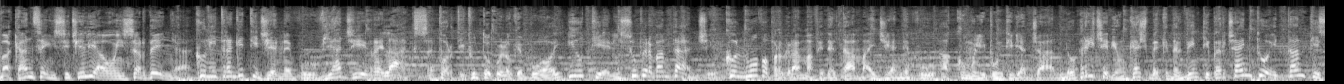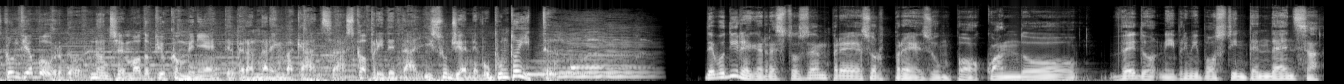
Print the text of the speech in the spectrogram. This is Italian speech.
Vacanze in Sicilia o in Sardegna. Con i traghetti GNV viaggi in relax, porti tutto quello che vuoi e ottieni super vantaggi. Col nuovo programma Fedeltà MyGNV accumuli punti viaggiando, ricevi un cashback del 20% e tanti sconti a bordo. Non c'è modo più conveniente per andare in vacanza. Scopri i dettagli su gnv.it. Devo dire che resto sempre sorpreso un po' quando vedo nei primi posti in tendenza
